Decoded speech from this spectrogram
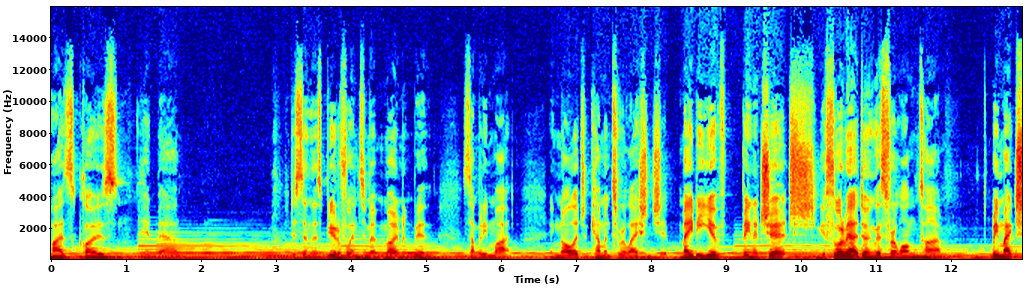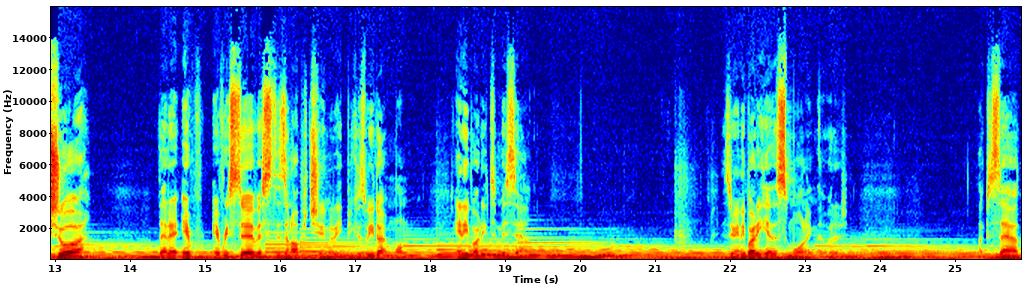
eyes closed head bowed. Just in this beautiful, intimate moment where somebody might acknowledge and come into relationship. Maybe you've been at church and you've thought about doing this for a long time. We make sure that at every, every service there's an opportunity because we don't want anybody to miss out. Is there anybody here this morning that would like to say, I'd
